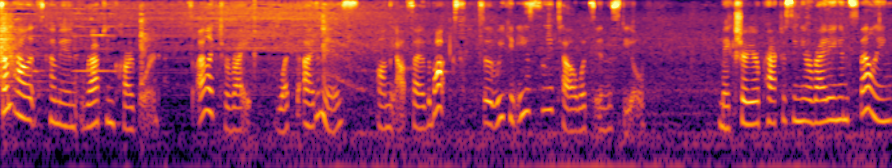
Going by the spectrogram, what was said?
Some pallets come in wrapped in cardboard, so I like to write what the item is on the outside of the box so that we can easily tell what's in the steel. Make sure you're practicing your writing and spelling.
